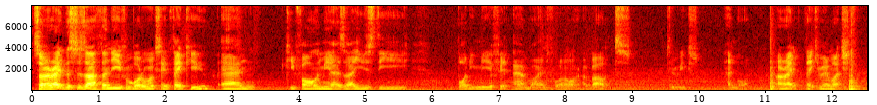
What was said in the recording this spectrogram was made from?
So all right, this is uh, Thunder from Borderworks saying thank you and keep following me as I use the Body Media Fit and Mind for about three weeks and more. All right, thank you very much.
